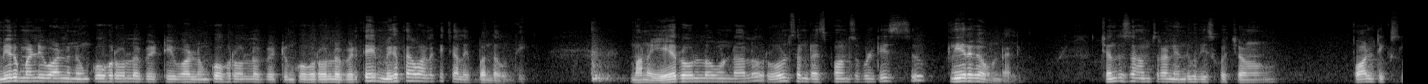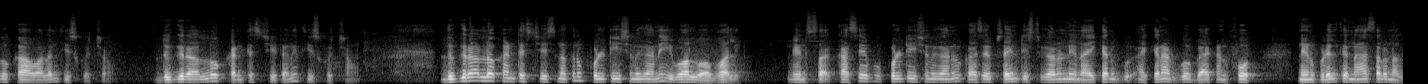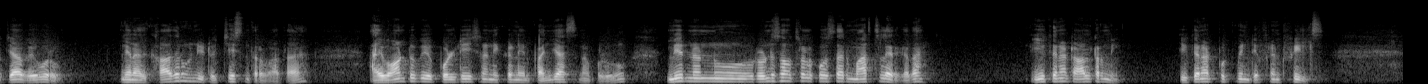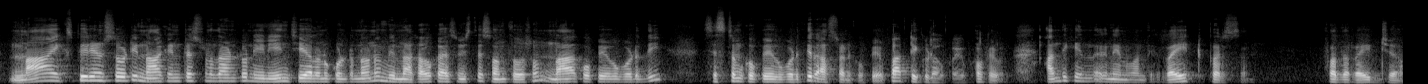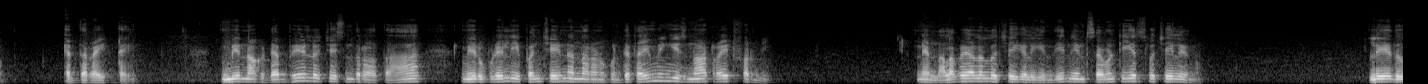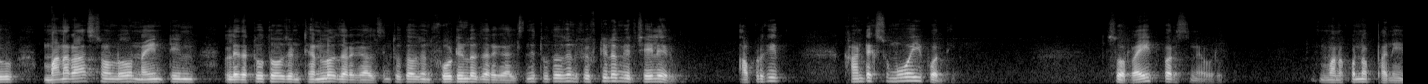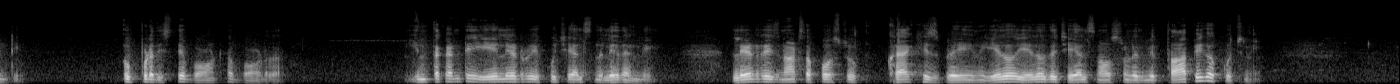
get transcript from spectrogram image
మీరు మళ్ళీ వాళ్ళని ఇంకొక రోల్లో పెట్టి వాళ్ళు ఇంకొక రోల్లో పెట్టి ఇంకొక రోల్లో పెడితే మిగతా వాళ్ళకి చాలా ఇబ్బంది అవుద్ది. మనం ఏ రోల్లో ఉండాలో రోల్స్ అండ్ రెస్పాన్సిబిలిటీస్ క్లియర్గా ఉండాలి. చందు సంవత్సరాన్ని ఎందుకు తీసుకొచ్చాం? పాలిటిక్స్లో కావాలని తీసుకొచ్చాం. దుగ్గిరాల్లో కంటెస్ట్ చేయడానికి తీసుకొచ్చాం. దుగ్గిరాల్లో కంటెస్ట్ చేసిన అతను పొలిటీషియన్గానే ఇవాల్వ్ అవ్వాలి. నేను కాసేపు పొలిటీషియన్గాను కాసేపు సైంటిస్ట్ గాను నేను I can I cannot go back and forth నేను ఇప్పుడు వెళ్తే నాసాలో నాకు జాబ్ ఎవరు? నేను అది కాదనుకుని ఇటు వచ్చేసిన తర్వాత I want to be politician అని ఇక్కడ నేను పనిచేస్తున్నప్పుడు మీరు నన్ను రెండు సంవత్సరాలకు ఒకసారి మార్చలేరు కదా? You cannot alter me you cannot put me in different fields నా ఎక్స్పీరియన్స్ తోటి నాకు ఇంట్రెస్ట్ ఉన్న దాంట్లో నేను ఏం చేయాలనుకుంటున్నానో మీరు నాకు అవకాశం ఇస్తే సంతోషం. నాకు ఉపయోగపడుద్ది సిస్టమ్కి ఉపయోగపడుద్ది రాష్ట్రానికి ఉపయోగ పార్టీకి కూడా ఉపయోగం ఉపయోగం. అందుకే ఇందాక నేను అంతే right person for the right job at the right time మీరు నాకు డెబ్బై ఏళ్ళు వచ్చేసిన తర్వాత మీరు ఇప్పుడు వెళ్ళి ఈ పని చేయండి అన్నారు అనుకుంటే timing is not right for me నేను నలభై ఏళ్ళలో చేయగలిగింది నేను సెవెంటీ ఇయర్స్లో చేయలేను. లేదు మన రాష్ట్రంలో నైన్టీన్ లేదా టూ థౌజండ్ టెన్లో జరగాల్సింది టూ థౌజండ్ ఫోర్టీన్లో జరగాల్సింది టూ థౌజండ్ ఫిఫ్టీలో మీరు చేయలేరు. అప్పటికి కాంటెక్స్ట్ మూవ్ అయిపోద్ది. సో రైట్ పర్సన్ ఎవరు? మనకున్న పని ఏంటి? ఇప్పుడు అది ఇస్తే బాగుంటుందా బాగుంటుందా ఇంతకంటే ఏ లీడర్ ఎక్కువ చేయాల్సింది లేదండి. Leader is not suppose to crack his brain ఏదో ఏదో చేయాల్సిన అవసరం లేదు. మీరు తాపీగా కూర్చుని.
